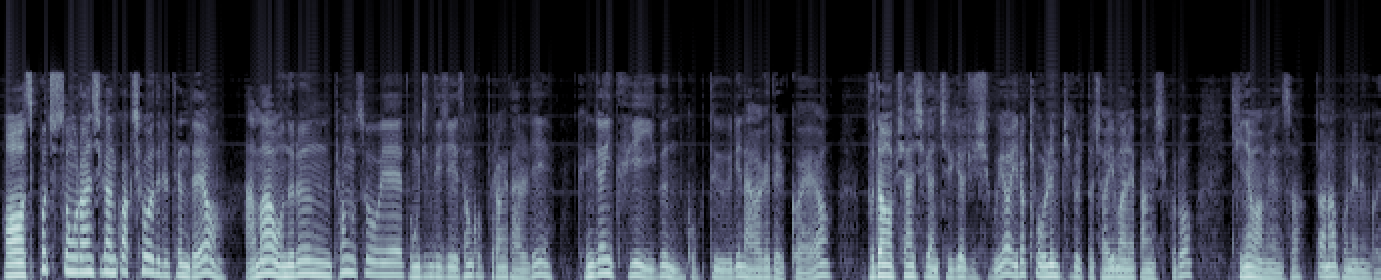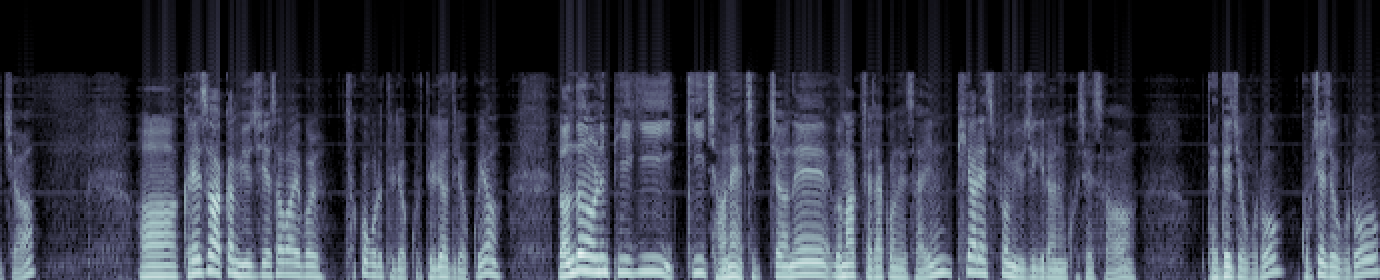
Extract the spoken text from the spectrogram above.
어, 스포츠송으로 한 시간 꽉 채워드릴 텐데요. 아마 오늘은 평소에 동진 DJ 선곡표랑 달리 굉장히 귀에 익은 곡들이 나가게 될 거예요. 부담 없이 한 시간 즐겨주시고요. 이렇게 올림픽을 또 저희만의 방식으로 기념하면서 떠나보내는 거죠. 어, 그래서 아까 뮤지의 서바이벌 첫 곡으로 들렸고, 들려드렸고요. 런던 올림픽이 있기 전에, 직전에 음악 저작권 회사인 PRS for Music이라는 곳에서 대대적으로, 국제적으로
